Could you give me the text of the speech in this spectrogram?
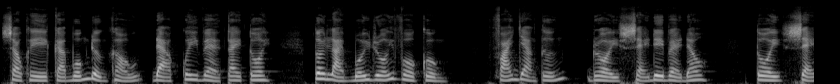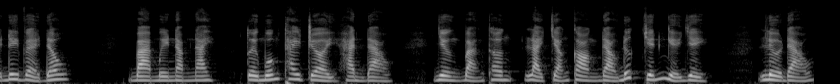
Sau khi cả bốn đường khẩu đã quy về tay tôi, tôi lại bối rối vô cùng. Phái giang tướng rồi sẽ đi về đâu? Tôi sẽ đi về đâu? 30 năm nay, tôi muốn thay trời hành đạo, nhưng bản thân lại chẳng còn đạo đức chính nghĩa gì. Lừa đảo,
